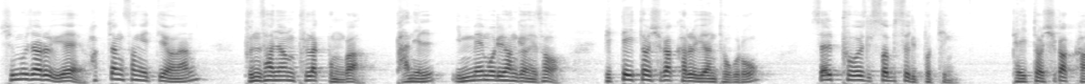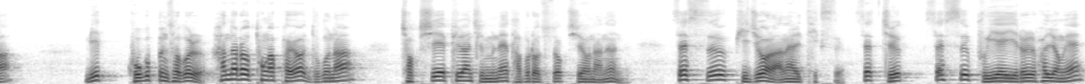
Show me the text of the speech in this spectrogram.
실무자를 위해 확장성이 뛰어난 분산형 플랫폼과 단일 인메모리 환경에서 빅데이터 시각화를 위한 도구로 셀프 서비스 리포팅, 데이터 시각화 및 고급 분석을 하나로 통합하여 누구나 적시에 필요한 질문에 답을 얻도록 지원하는 세스 비주얼 아날리틱스, 즉 세스 VA를 활용해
